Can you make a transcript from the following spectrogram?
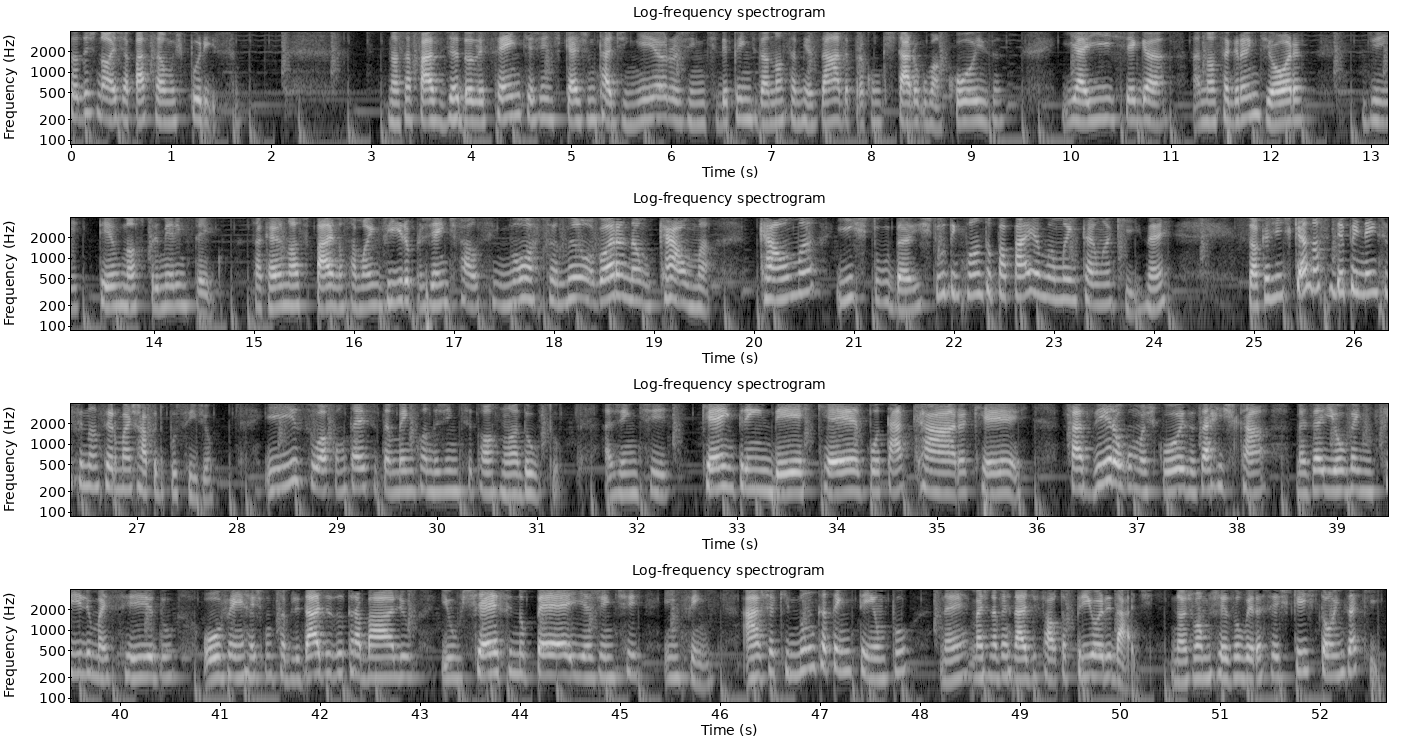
Todos nós já passamos por isso. Nossa fase de adolescente, a gente quer juntar dinheiro, a gente depende da nossa mesada para conquistar alguma coisa. E aí chega a nossa grande hora de ter o nosso primeiro emprego. Só que aí o nosso pai, nossa mãe vira pra gente e fala assim: "Nossa, não, agora não, calma. Calma e estuda. Estuda enquanto o papai e a mamãe estão aqui, né?" Só que a gente quer a nossa independência financeira o mais rápido possível. E isso acontece também quando a gente se torna um adulto. A gente quer empreender, quer botar a cara, quer fazer algumas coisas, arriscar, mas aí ou vem um filho mais cedo, ou vem a responsabilidade do trabalho e o chefe no pé e a gente, enfim, acha que nunca tem tempo, né? Mas na verdade falta prioridade. Nós vamos resolver essas questões aqui.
